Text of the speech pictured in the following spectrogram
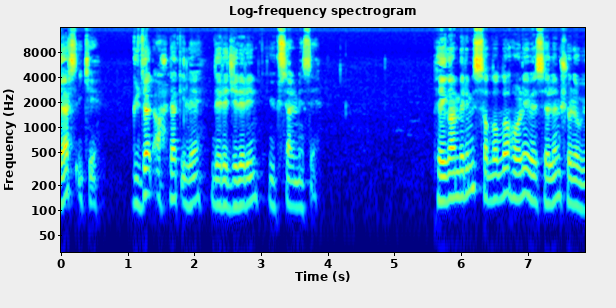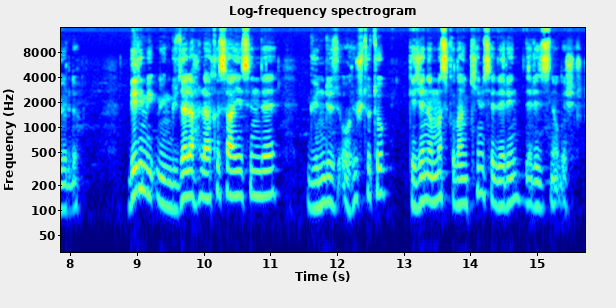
Ders 2. Güzel ahlak ile derecelerin yükselmesi. Peygamberimiz sallallahu aleyhi ve sellem şöyle buyurdu. Bir mümin güzel ahlakı sayesinde gündüz oruç tutup gece namaz kılan kimselerin derecesine ulaşır.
